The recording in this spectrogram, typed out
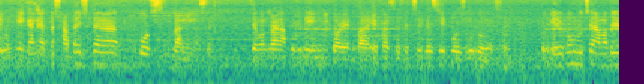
এবং এখানে আপনার সাতাইশটা কোর্স প্ল্যানিং আছে। যেমন ধরেন আপনি যদি এমডি করেন বা এফআরসিএস যে কোর্সগুলো আছে। তো এরকম হচ্ছে আমাদের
